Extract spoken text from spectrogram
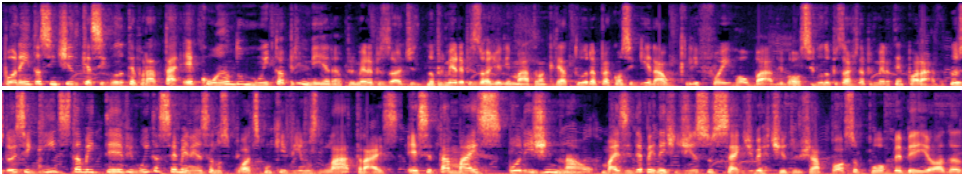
Porém, tô sentindo que a segunda temporada tá ecoando muito a primeira. O primeiro episódio, no primeiro episódio ele mata uma criatura pra conseguir algo que lhe foi roubado, igual o segundo episódio da primeira temporada. Nos dois seguintes também teve muita semelhança nos plots com o que vimos lá atrás. Esse tá mais original, mas independente disso, segue divertido. Já posso pôr Bebê Yoda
